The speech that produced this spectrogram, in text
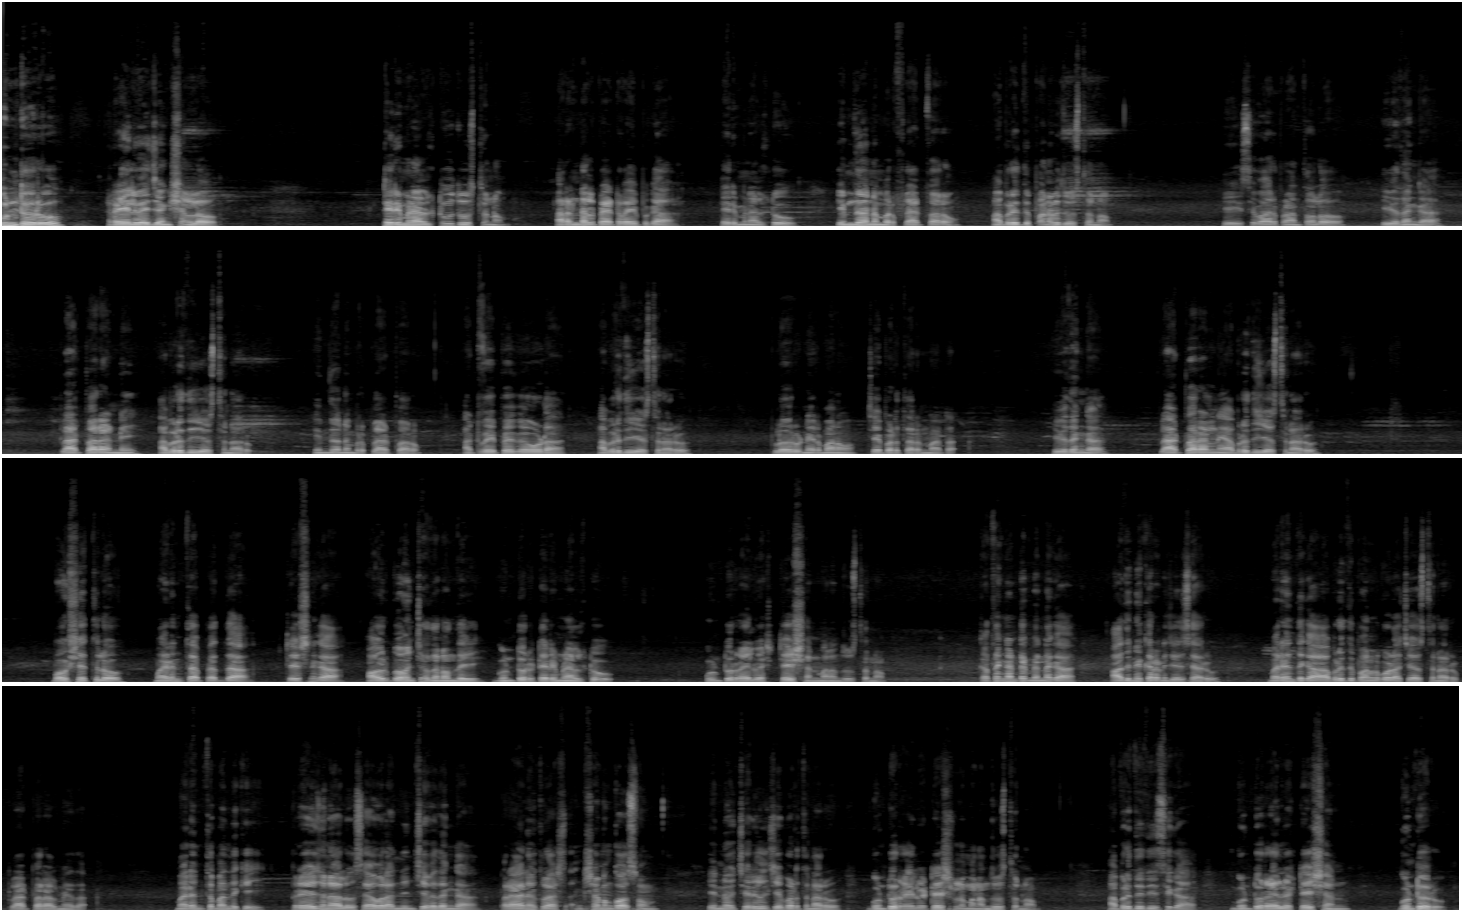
Guntur railway జంక్షన్లో terminal two చూస్తున్నాం. అరండల్పేట వైపుగా టెర్మినల్ టూ ఎనిమిదో నెంబర్ ప్లాట్ఫారం అభివృద్ధి పనులు చూస్తున్నాం. ఈ శివారు ప్రాంతంలో ఈ విధంగా ప్లాట్ఫారాన్ని అభివృద్ధి చేస్తున్నారు. ఎనిమిదో నెంబర్ ప్లాట్ఫారం అటువైపుగా కూడా అభివృద్ధి చేస్తున్నారు. ఫ్లోర్ నిర్మాణం చేపడతారన్నమాట. ఈ విధంగా ప్లాట్ఫారాలని అభివృద్ధి చేస్తున్నారు. భవిష్యత్తులో మరింత పెద్ద స్టేషన్గా ఆవిర్భావం చెందనుంది Guntur terminal two Guntur railway station మనం చూస్తున్నాం. గతం కంటే మిన్నగా ఆధునీకరణ చేశారు. మరింతగా అభివృద్ధి పనులు కూడా చేస్తున్నారు ప్లాట్ఫారాల మీద. మరింతమందికి ప్రయోజనాలు సేవలు అందించే విధంగా ప్రయాణికుల సంక్షేమం కోసం ఎన్నో చర్యలు చేపడుతున్నారు గుంటూరు రైల్వే స్టేషన్లో మనం చూస్తున్నాం. అభివృద్ధి దిశగా గుంటూరు రైల్వే స్టేషన్ గుంటూరు.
